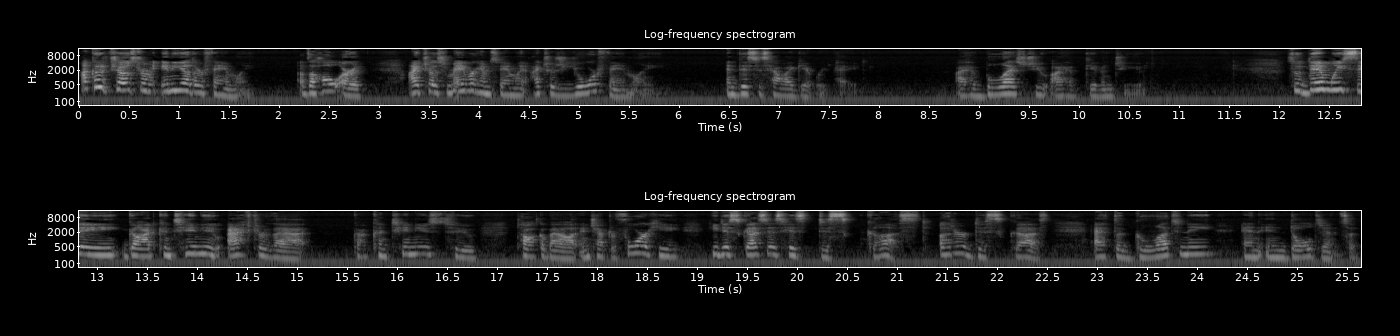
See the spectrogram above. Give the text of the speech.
I could have chose from any other family of the whole earth. I chose from Abraham's family. I chose your family. And this is how I get repaid. I have blessed you. I have given to you. So then we see God continue after that God continues to talk about in chapter 4 he he discusses his disgust utter disgust at the gluttony and indulgence of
